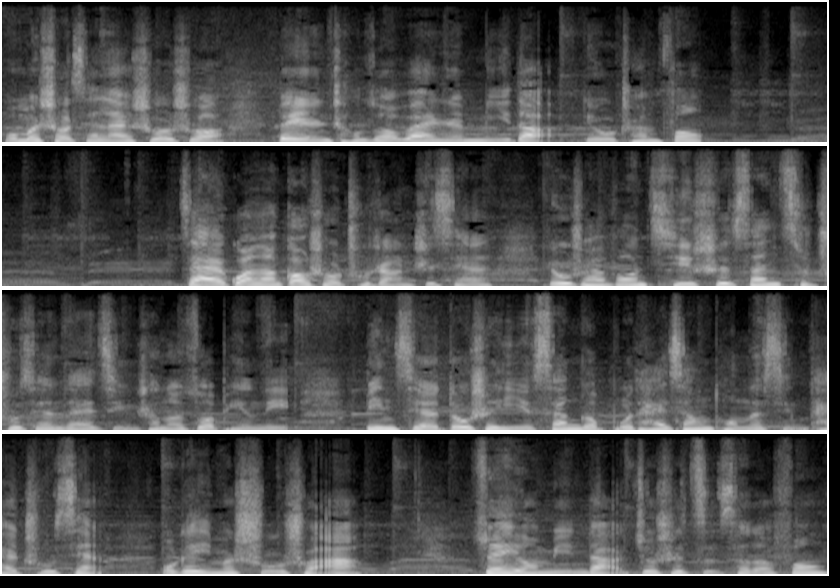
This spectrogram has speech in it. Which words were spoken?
我们首先来说说被人称作万人迷的流川枫。在《灌篮高手》出场之前，流川枫其实三次出现在井上的作品里，并且都是以三个不太相同的形态出现。我给你们数数啊。最有名的就是《紫色的风》，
